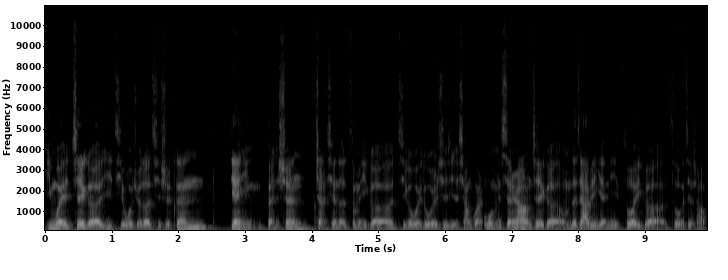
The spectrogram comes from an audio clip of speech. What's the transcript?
因为这个议题，我觉得其实跟电影本身展现的这么一个几个维度，其实也相关。我们先让这个我们的嘉宾闫妮做一个自我介绍。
